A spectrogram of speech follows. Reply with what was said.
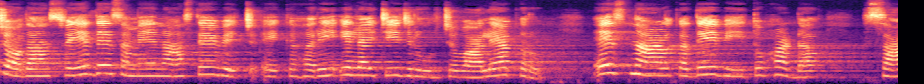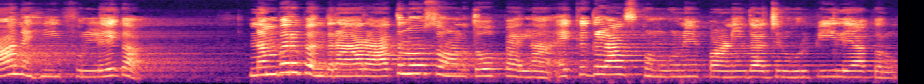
14 ਸਵੇਰ ਦੇ ਸਮੇਂ ਨਾਸ਼ਤੇ ਵਿੱਚ ਇੱਕ ਹਰੀ ਇਲਾਇਚੀ ਜ਼ਰੂਰ ਚਵਾ ਲਿਆ ਕਰੋ। ਇਸ ਨਾਲ ਕਦੇ ਵੀ ਤੁਹਾਡਾ ਸਾਹ ਨਹੀਂ ਫੁੱਲੇਗਾ। ਨੰਬਰ 15 ਰਾਤ ਨੂੰ ਸੌਣ ਤੋਂ ਪਹਿਲਾਂ ਇੱਕ ਗਲਾਸ ਗੁਨਗੁਨੇ ਪਾਣੀ ਦਾ ਜ਼ਰੂਰ ਪੀ ਲਿਆ ਕਰੋ।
